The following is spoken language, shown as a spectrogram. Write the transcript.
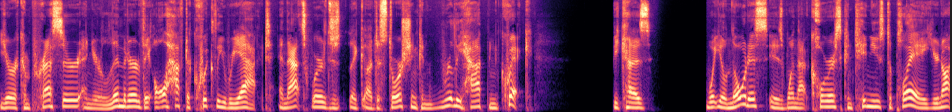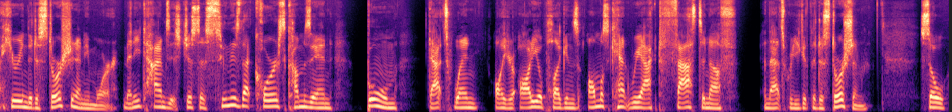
your compressor and your limiter, they all have to quickly react. And that's where just like a distortion can really happen quick. Because what you'll notice is when that chorus continues to play, you're not hearing the distortion anymore. Many times it's just as soon as that chorus comes in, boom, that's when all your audio plugins almost can't react fast enough. And that's where you get the distortion. So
